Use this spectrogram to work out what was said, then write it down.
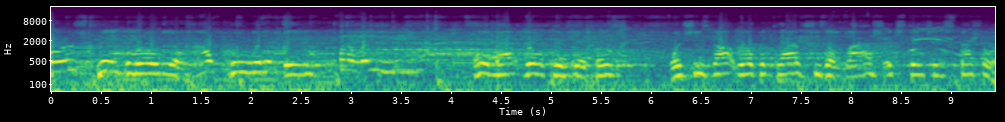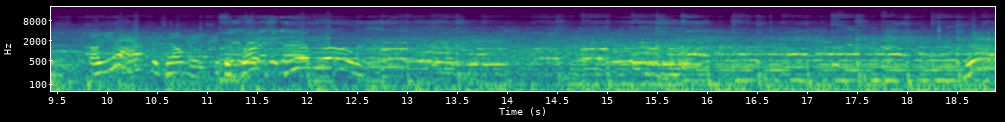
First big rodeo. How cool would it be? Hey Matt, you'll appreciate this. When she's not roping calves, she's a lash extension specialist. Oh, you don't have to tell me. The buck's still rolling. Good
